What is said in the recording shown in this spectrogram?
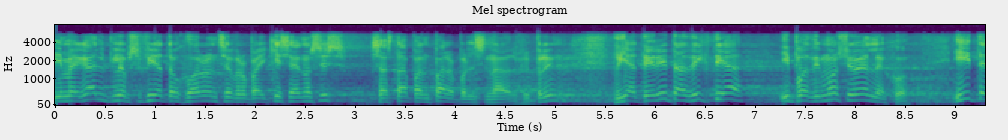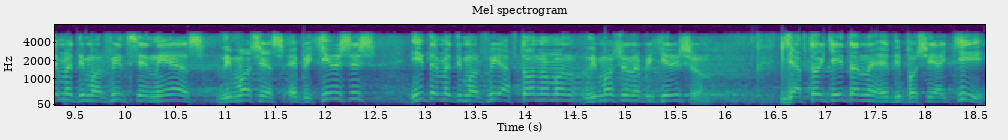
η μεγάλη πλειοψηφία των χωρών της Ευρωπαϊκής Ένωσης, σας τα είπαν πάρα πολλοί συνάδελφοι πριν, διατηρεί τα δίκτυα υπό δημόσιο έλεγχο, είτε με τη μορφή της ενιαίας δημόσιας επιχείρησης, είτε με τη μορφή αυτόνομων δημόσιων επιχειρήσεων. Γι' αυτό και ήταν εντυπωσιακή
